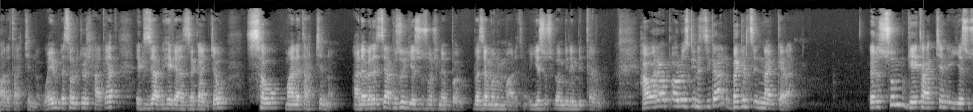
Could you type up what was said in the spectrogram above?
ማለታችን ነው። ወይም ለሰው ልጆች ኃጢአት እግዚአብሔር ያዘጋጀው ሰው ማለታችን ነው። አለበለዚያ ብዙ ኢየሱሶች ነበሩ በዘመኑ ማለት ነው። ኢየሱስ በሚል የሚጠሩ ሐዋርያው ጳውሎስ ግን እዚህ ጋር በግልጽ ይናገራል እርሱም ጌታችን ኢየሱስ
